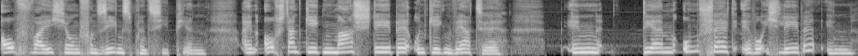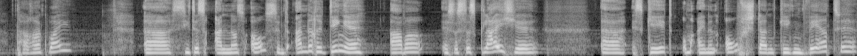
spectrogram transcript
Aufweichung von Segensprinzipien, ein Aufstand gegen Maßstäbe und gegen Werte. In dem Umfeld, wo ich lebe, in Paraguay, äh, sieht es anders aus, sind andere Dinge, aber es ist das Gleiche äh, es geht um einen Aufstand gegen Werte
